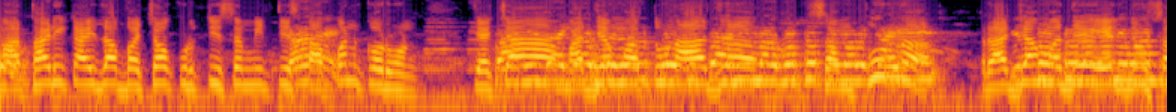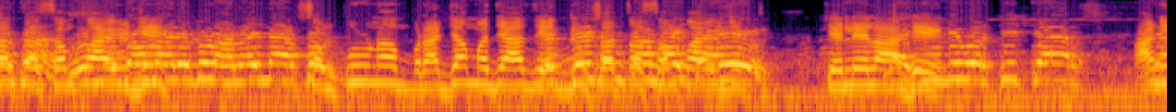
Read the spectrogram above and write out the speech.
माथाडी कायदा बचाव कृती समिती? स्थापन करून त्याच्या माध्यमातून आज संपूर्ण? राज्यामध्ये एक दिवसाचा. संप आयोजित. संपूर्ण राज्यामध्ये आज एक दिवसाचा संप. आयोजित केलेला आहे. आणि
